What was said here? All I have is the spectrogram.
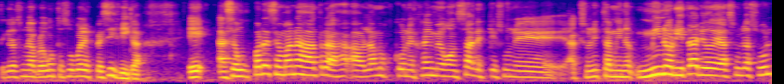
quiero hacer una pregunta súper específica. Eh, hace un par de semanas atrás hablamos con Jaime González, que es un accionista minoritario de Azul Azul,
